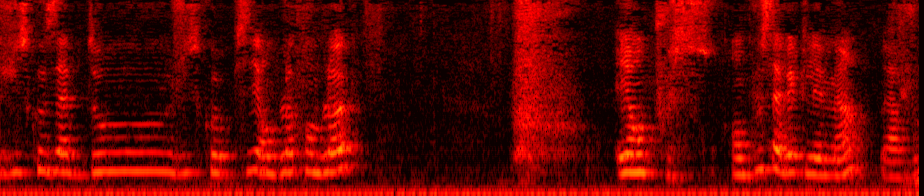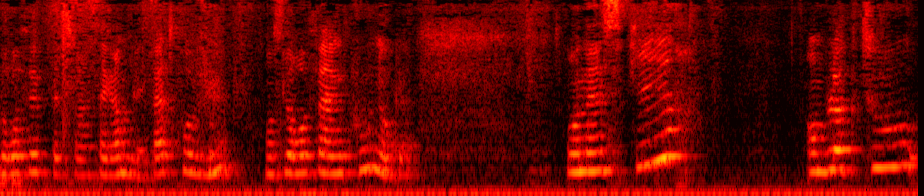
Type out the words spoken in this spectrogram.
jusqu'aux abdos, jusqu'aux pieds. On bloque, on bloque. Et on pousse. On pousse avec les mains. Je vous le refais peut-être sur Instagram, vous ne l'avez pas trop vu. On se le refait un coup. Donc, on inspire. On bloque tout.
